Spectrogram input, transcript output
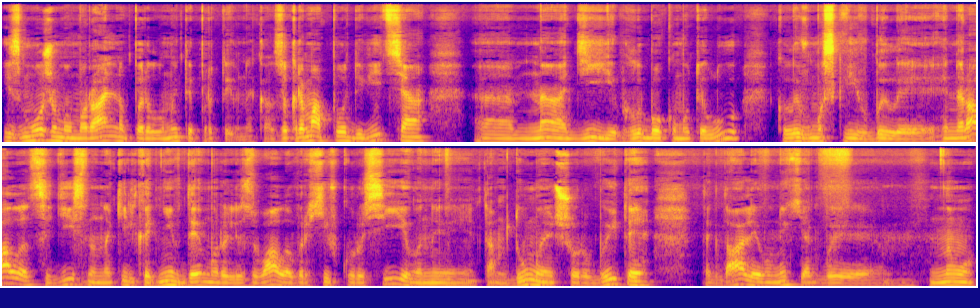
і зможемо морально переломити противника. Зокрема, подивіться е, на дії в глибокому тилу, коли в Москві вбили генерала, це дійсно на кілька днів деморалізувало верхівку Росії. Вони там думають, що робити. Так далі, у них якби ну,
